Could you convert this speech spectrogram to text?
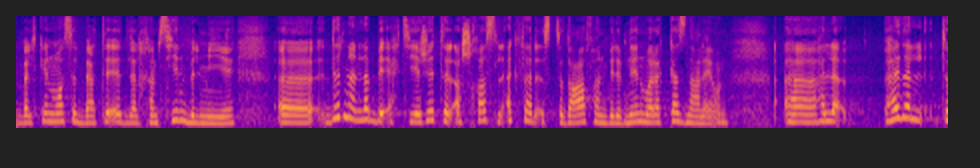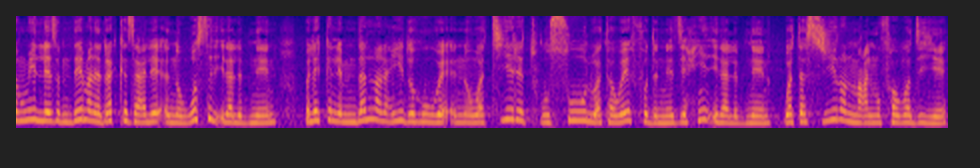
بل كان واصل بعتقد لل 50% قدرنا نلبي احتياجات الأشخاص الأكثر استضعافا بلبنان وركزنا عليهم. هلأ هذا التمويل لازم دائما نركز عليه إنه وصل إلى لبنان ولكن اللي بنضلنا نعيده هو إنه وتيرة وصول وتوافد النازحين إلى لبنان وتسجيلهم مع المفوضية.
